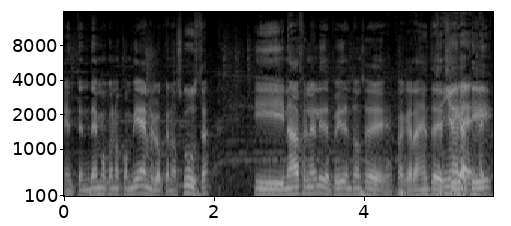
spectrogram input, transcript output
entendemos que nos conviene, lo que nos gusta. Y nada, Fernelli, despide entonces para que la gente siga Señores, aquí. re-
